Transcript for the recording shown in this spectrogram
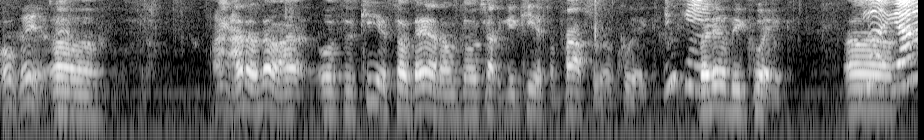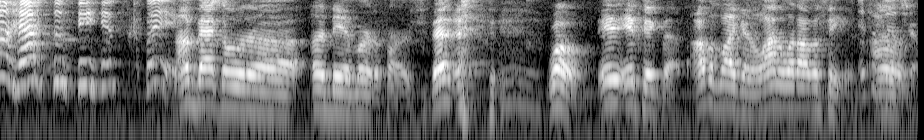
oh man. Uh, I, I don't know. I, well, since Kia's so down, I was gonna try to get Kia some props real quick, you can. but it'll be quick. Uh, look, y'all don't have to be. It's quick. I'm back on uh, Undead Murder Farce. That, whoa, it, it picked up. I was liking a lot of what I was seeing. it's a good Um, show.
